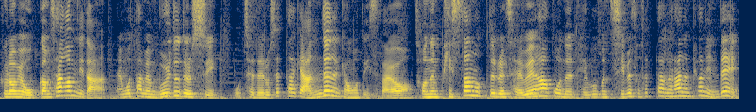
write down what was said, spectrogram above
그러면 옷감 상합니다. 잘못하면 물도 들 수 있고 제대로 세탁이 안 되는 경우도 있어요. 저는 비싼 옷들을 제외하고는 대부분 집에서 세탁을 하는 편인데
